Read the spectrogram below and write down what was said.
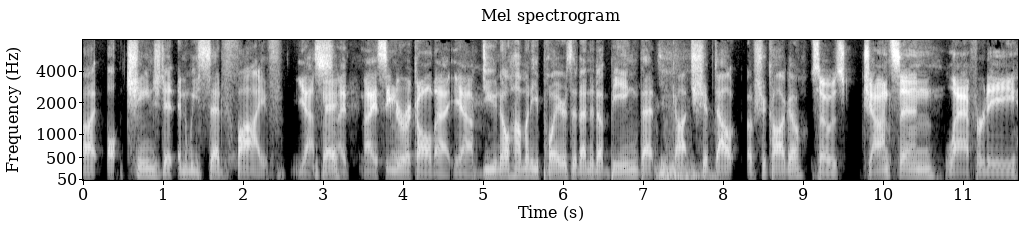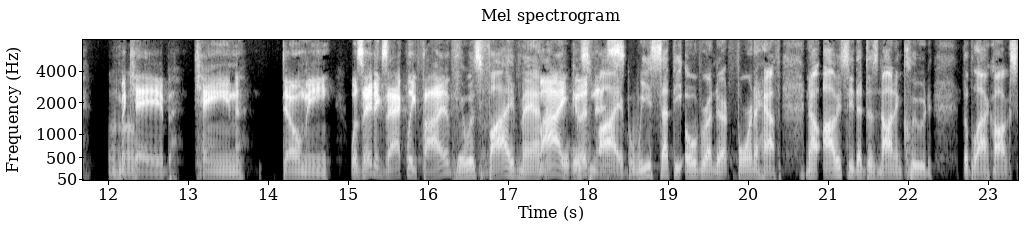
uh, changed it and we said five. Yes. Okay? I, I seem to recall that. Yeah. Do you know how many players it ended up being that got shipped out of Chicago? So it was Johnson, Lafferty, uh-huh. McCabe, Kane, Domi, was it exactly five? It was five, man. My it goodness. five. We set the over under at four and a half. Now, obviously, that does not include the Blackhawks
